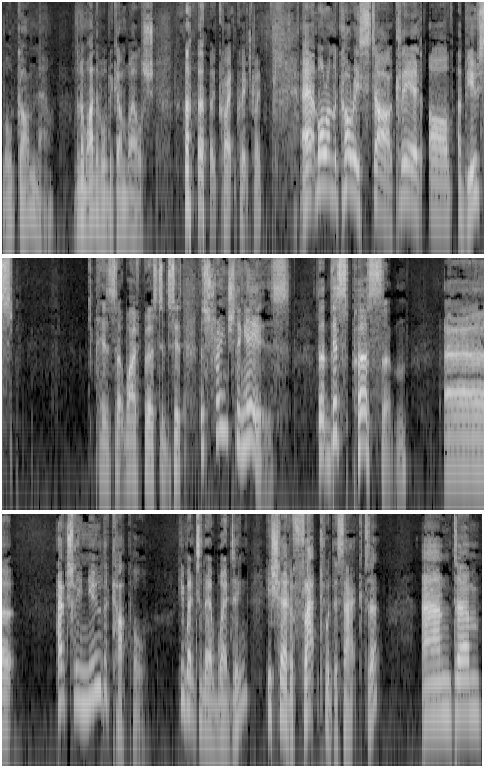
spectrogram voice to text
All gone now." I don't know why they've all become Welsh quite quickly. Uh, more on the Corrie star, cleared of abuse. His uh, wife burst into tears. The strange thing is that this person uh, actually knew the couple. He went to their wedding. He shared a flat with this actor, and um,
